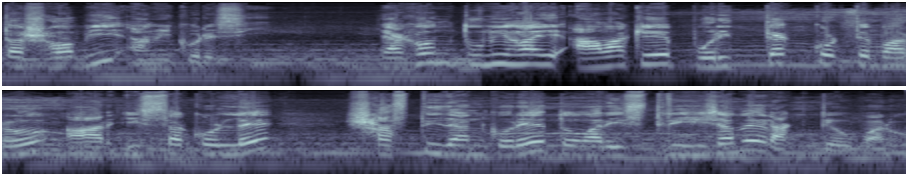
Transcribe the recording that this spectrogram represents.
তা সবই আমি করেছি। এখন তুমি হয় আমাকে পরিত্যাগ করতে পারো আর ইচ্ছা করলে শাস্তি দান করে তোমার স্ত্রী হিসাবে রাখতেও পারো।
